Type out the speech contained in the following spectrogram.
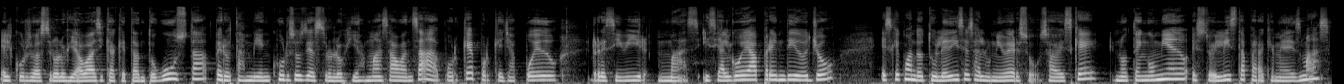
El curso de astrología básica que tanto gusta, pero también cursos de astrología más avanzada. ¿Por qué? Porque ya puedo recibir más. Y si algo he aprendido yo, es que cuando tú le dices al universo, ¿sabes qué? No tengo miedo, estoy lista para que me des más,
